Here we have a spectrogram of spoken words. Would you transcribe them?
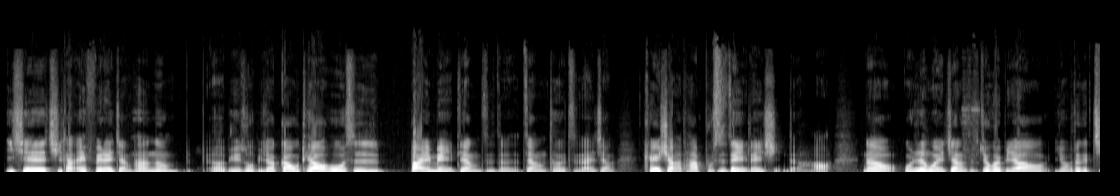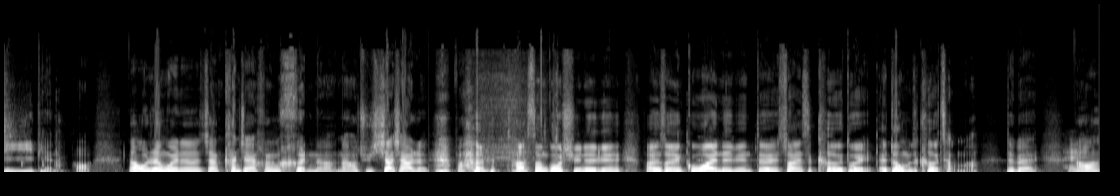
一些其他 FA 来讲，他那种呃，比如说比较高挑或是白美这样子的这样特质来讲，Kisha 他不是这一类型的哦。那我认为这样子就会比较有这个记忆点哦。那我认为呢，这样看起来很狠啊，然后去吓吓人，把他把他送过去那边，把他送去国外那边，对，虽然是客队，哎，对我们是客场嘛，对不对？然后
